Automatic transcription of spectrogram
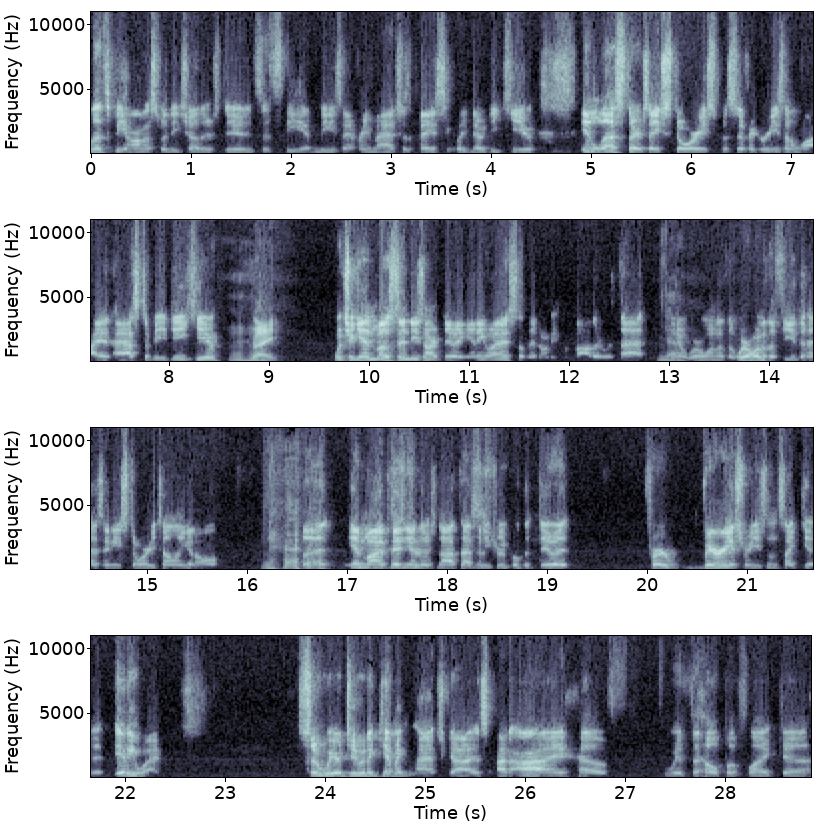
Let's be honest with each other's dudes. It's the indies. Every match is basically no DQ, unless there's a story specific reason why it has to be DQ. Mhm. right. Which again, most indies aren't doing anyway, so they don't even bother with that. Yeah. You know, we're one of the we're one of the few that has any storytelling at all. But in my opinion, there's not that This many people that do it for various reasons. I get it. Anyway, so we're doing a gimmick match, guys, and I have, with the help of like uh,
